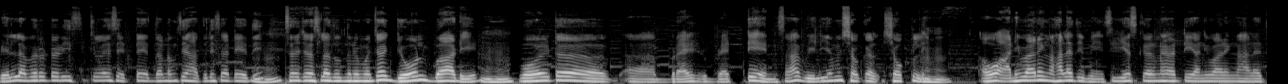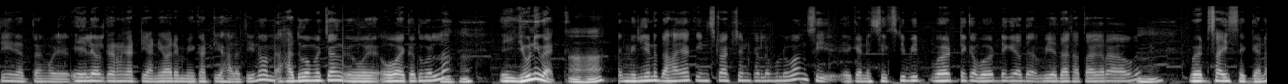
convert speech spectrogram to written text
බෙල් ලබරටරිස් කල සෙට්ට දනම්සේ හතලිසටේදී සජස්ලා තුන්දන මචා ජෝන් බාඩි වෝල්ට බ්‍රැට්ටේන් සහ විලියම් ශොකල් ශොක්ලි ඔ අනිවාරෙන් හලති මේ සියස් කරනට අනිවාරෙන් හලති නැත්තන් ඔය ඒලල් කරනට අනිවාර මේ කටිය හලති න හදුවමචන් ඕ එකතු කරලා යුනිවැක් මිලියන දහයක් ඉන්ස්ට්‍රක්ෂන් කල පුළුවන්. එකන 60 බිට් වර්ඩ් එක වර්ඩ් එක ද වියද කතා කරාව වඩ් සයිස් එක් ගැන.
